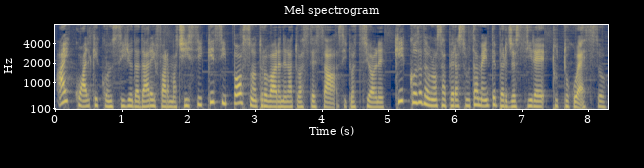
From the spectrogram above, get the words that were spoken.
Hai qualche consiglio da dare ai farmacisti che si possono trovare nella tua stessa situazione? Che cosa devono sapere assolutamente per gestire tutto questo?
